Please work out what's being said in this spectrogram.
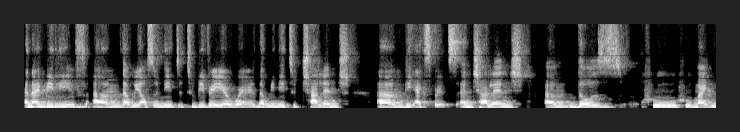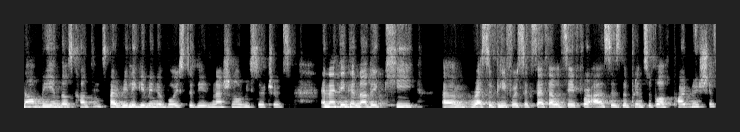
And I believe um, that we also need to be very aware that we need to challenge um, the experts and challenge um, those who who might not be in those contexts by really giving a voice to these national researchers. And I think another key um, recipe for success, I would say for us, is the principle of partnership.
